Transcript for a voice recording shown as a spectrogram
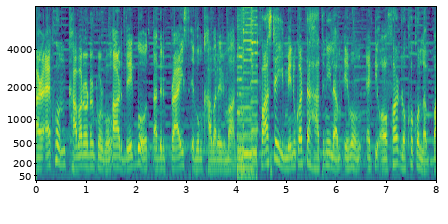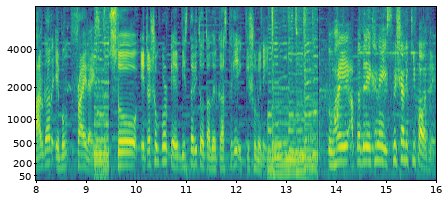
আর এখন খাবার অর্ডার করব আর দেখব তাদের প্রাইস এবং খাবারের মান। ফার্স্টেই মেনু কার্ডটা হাতে নিলাম এবং একটি অফার লক্ষ্য করলাম বার্গার এবং ফ্রাই রাইস সো এটা সম্পর্কে বিস্তারিত তাদের কাছ থেকে একটু শুনে নিই। তো ভাই আপনাদের এখানে স্পেশালি কি পাওয়া যায়?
